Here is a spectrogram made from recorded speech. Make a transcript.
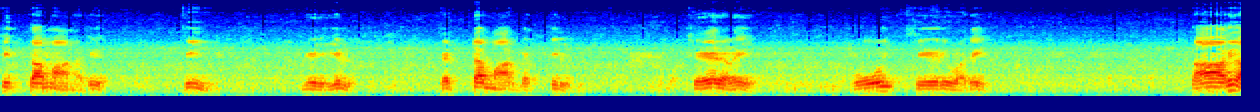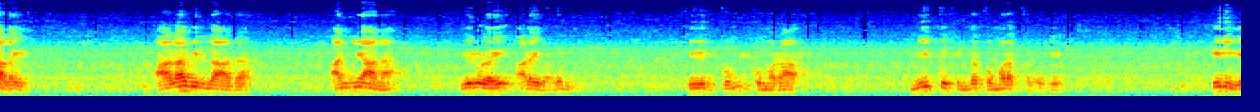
சித்தமானது. தீ. நெறியில். கெட்ட மார்க்கத்தில். சேரலை போய் சேருவதை. தாறு அலை அளவில்லாத அஞ்ஞான இருளை அடைவதும் தீர்க்கும் குமரா நீக்குகின்ற குமரக்கருவி திரிய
